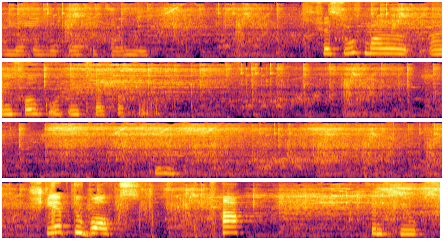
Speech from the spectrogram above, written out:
und locker wird was gefangen. Ich versuche mal einen voll guten Treffer zu machen. Stirb, du Box! Ha! Fünf Cubes.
